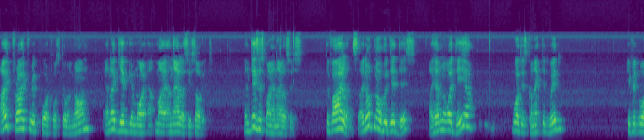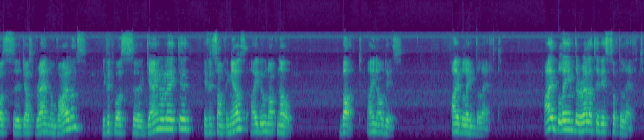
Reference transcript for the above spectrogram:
I try to report what's going on, and I give you my, my analysis of it. And this is my analysis. The violence, I don't know who did this. I have no idea what is connected with. If it was uh, just random violence, if it was uh, gang related, if it's something else, I do not know. But I know this. I blame the left. I blame the relativists of the left.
